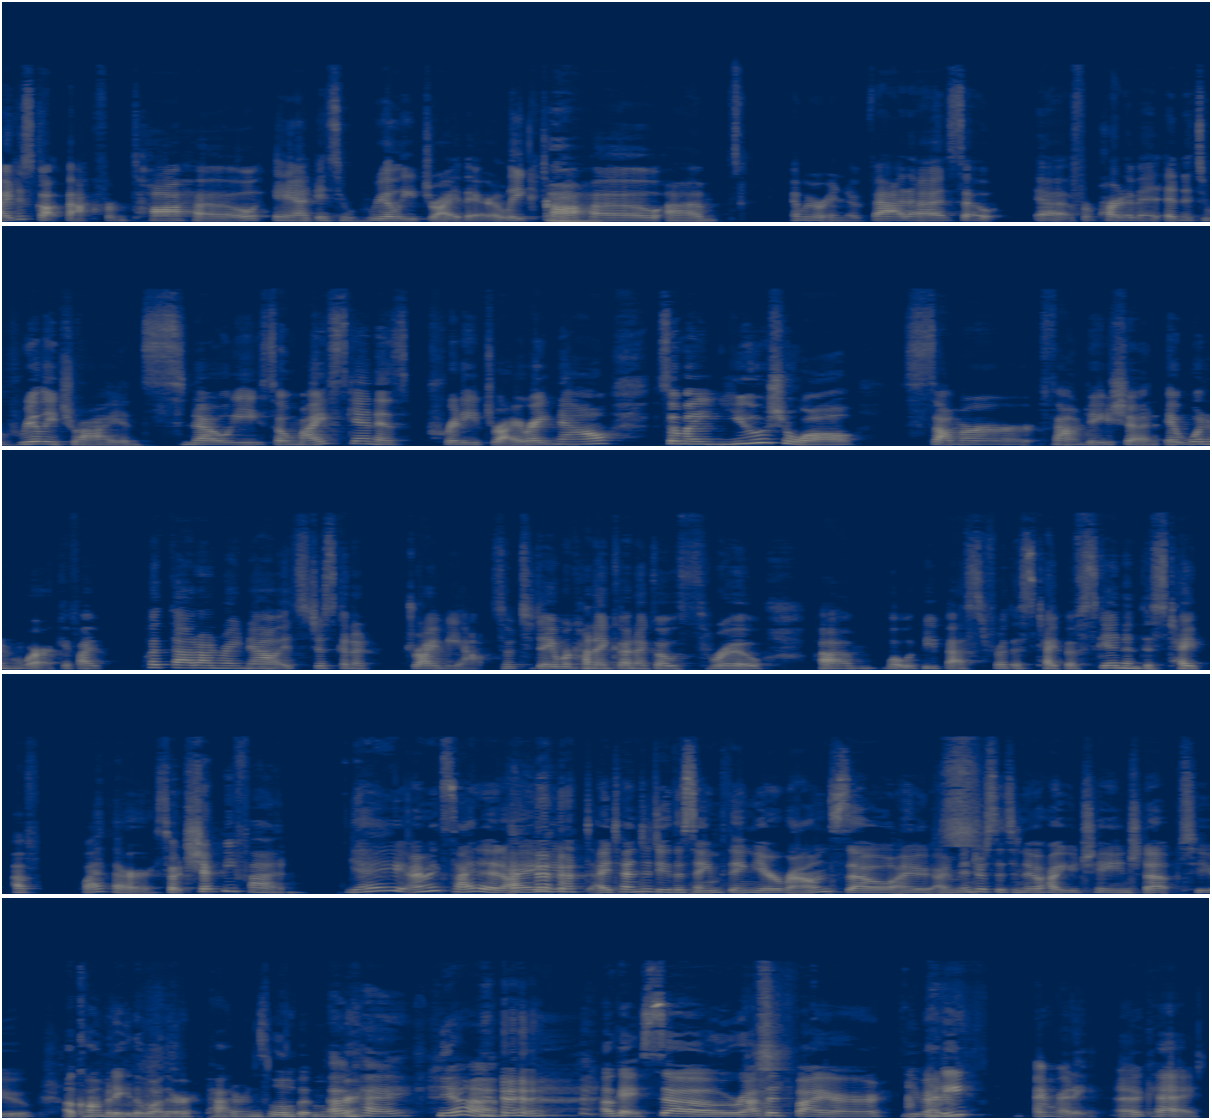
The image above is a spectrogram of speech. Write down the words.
I just got back from Tahoe and it's really dry there, Lake oh. Tahoe. Oh. Um, and we were in Nevada. So, uh, for part of it, and it's really dry and snowy. So, my skin is pretty dry right now. So, my usual summer foundation, it wouldn't work. If I put that on right now, it's just going to dry me out. So, today we're kind of going to go through um, what would be best for this type of skin and this type of weather. So, it should be fun. Yay, I'm excited. I I tend to do the same thing year round, so I, I'm interested to know how you changed up to accommodate the weather patterns a little bit more. Okay. Yeah. okay, so rapid fire. You ready? I'm ready. Okay.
